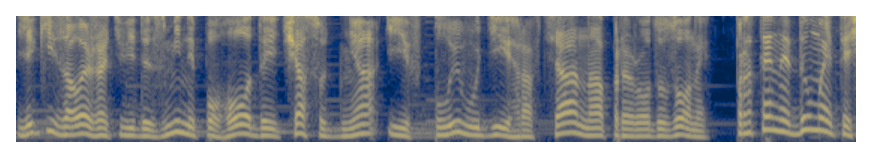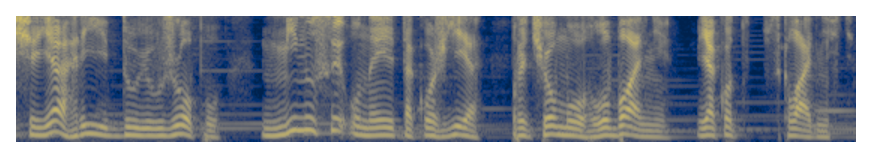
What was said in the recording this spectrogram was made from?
які залежать від зміни погоди, часу дня і впливу дій гравця на природу зони. Проте не думайте, що я грі дую в жопу. Мінуси у неї також є, причому глобальні, як от складність.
